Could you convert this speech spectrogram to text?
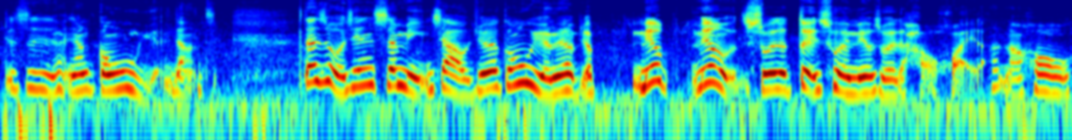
就是很像公务员这样子。但是我先声明一下，我觉得公务员没有比较没有没有所谓的对错，也没有所谓的好坏啦。然后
